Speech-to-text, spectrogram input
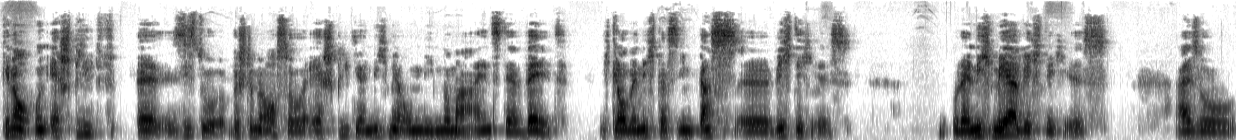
Genau. Und er spielt, äh, siehst du bestimmt auch so, er spielt ja nicht mehr um die Nummer eins der Welt. Ich glaube nicht, dass ihm das äh, wichtig ist oder nicht mehr wichtig ist. Also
